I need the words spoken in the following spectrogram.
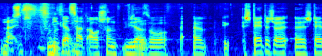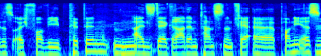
Nice. Mikas hat auch schon wieder so, äh, stellt, euch, äh, stellt es euch vor wie Pippin, m, als der gerade im tanzenden Pfer äh, Pony ist,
